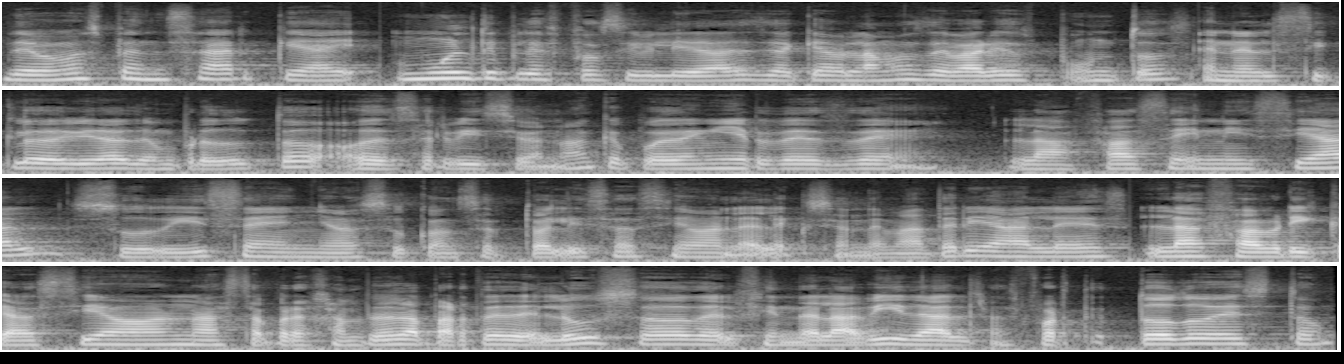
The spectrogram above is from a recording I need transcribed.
Debemos pensar que hay múltiples posibilidades ya que hablamos de varios puntos en el ciclo de vida de un producto o de servicio, ¿no? que pueden ir desde la fase inicial, su diseño, su conceptualización, la elección de materiales, la fabricación, hasta por ejemplo la parte del uso, del fin de la vida, el transporte. Todo esto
